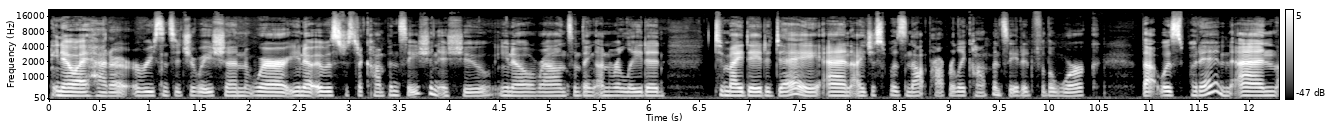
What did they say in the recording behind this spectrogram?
you know, I had a, a, recent situation where, you know, it was just a compensation issue, you know, around something unrelated to my day to day. And I just was not properly compensated for the work that was put in. And,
